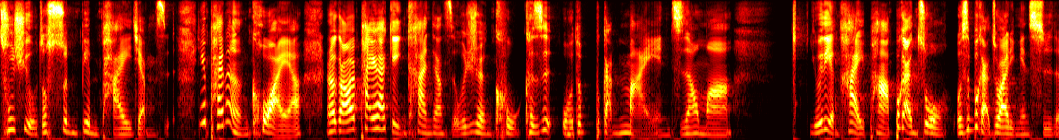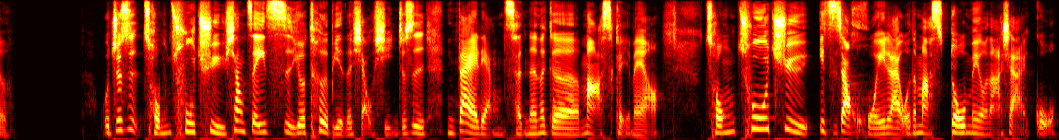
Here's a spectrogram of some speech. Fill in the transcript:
出去，我都顺便拍这样子，因为拍得很快啊，然后赶快拍一拍给你看这样子，我就觉得很酷。可是我都不敢买，你知道吗？有点害怕，不敢坐，我是不敢坐在里面吃的。我就是从出去，像这一次又特别的小心，就是你戴两层的那个 mask 有没有？从出去一直到回来，我的 mask 都没有拿下来过，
